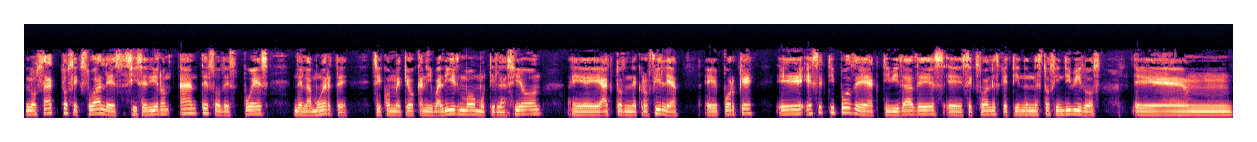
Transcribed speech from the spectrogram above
los actos sexuales, si se dieron antes o después de la muerte, si cometió canibalismo, mutilación, eh, actos de necrofilia, eh. Eh, ese tipo de actividades eh, sexuales que tienen estos individuos eh,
